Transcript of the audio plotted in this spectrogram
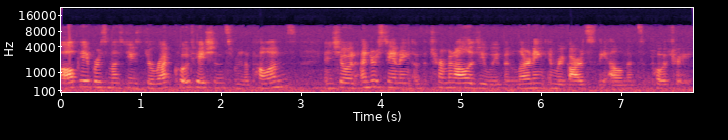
All papers must use direct quotations from the poems and show an understanding of the terminology we've been learning in regards to the elements of poetry.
